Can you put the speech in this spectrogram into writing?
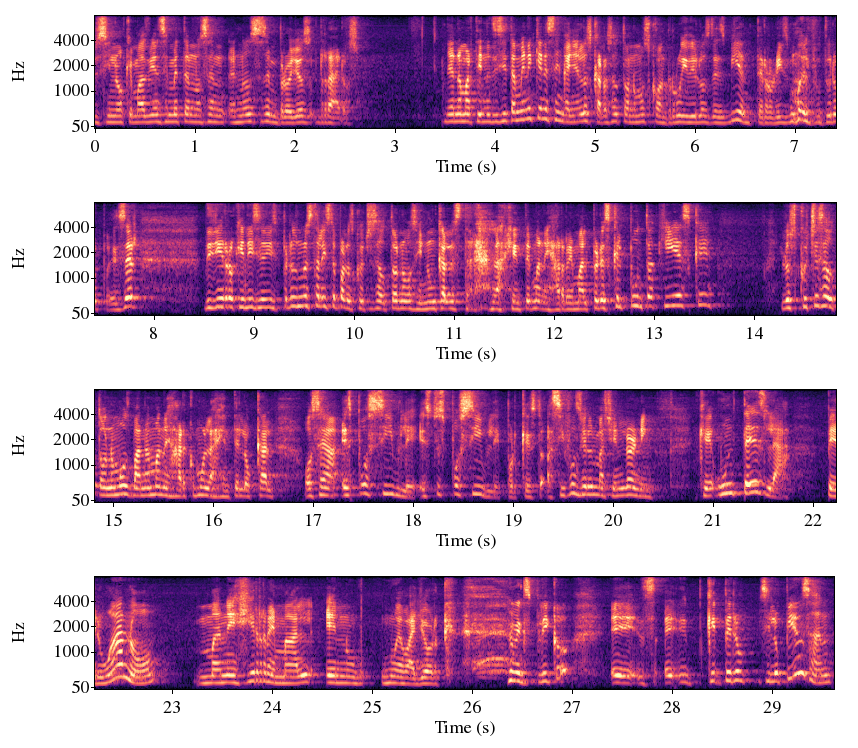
sino que más bien se meten en unos embrollos raros. Diana Martínez dice también hay quienes engañan los carros autónomos con ruido y los desvían. Terrorismo del futuro puede ser. DJ Rockin dice, pero no está listo para los coches autónomos y nunca lo estará. La gente maneja re mal. Pero es que el punto aquí es que los coches autónomos van a manejar como la gente local. O sea, es posible, esto es posible, porque esto, así funciona el machine learning, que un Tesla peruano maneje re mal en Nueva York. ¿Me explico? Eh, pero si lo piensan,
